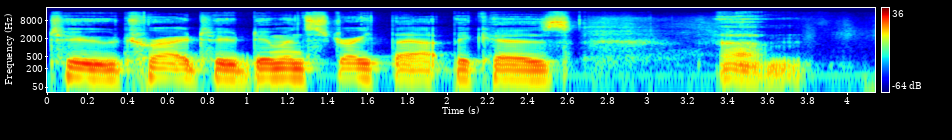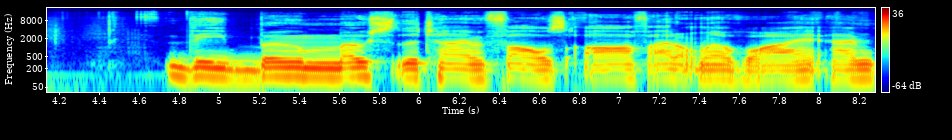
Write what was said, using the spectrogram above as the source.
to try to demonstrate that because um, the boom most of the time falls off. I don't know why. I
